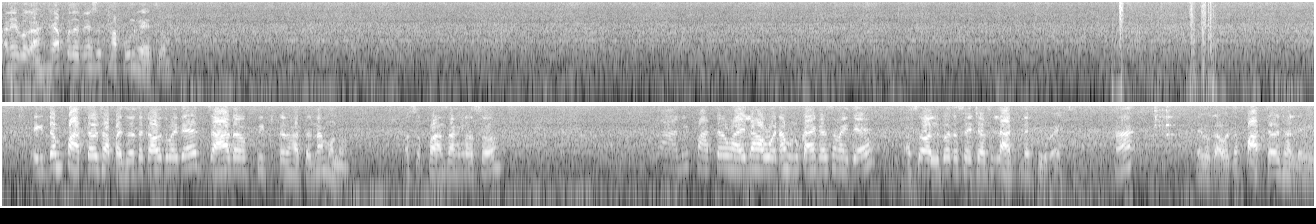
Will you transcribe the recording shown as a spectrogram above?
आणि बघा ह्या पद्धतीने असं थापून घ्यायचं. एकदम पातळ थापायचं. तर काय होतं माहिती आहे जाड पीठ राहतं ना म्हणून. असं पान चांगलं असं आणि पातळ व्हायला हवं ना म्हणून काय करायचं माहिती आहे असं अलगत असं लाटणं फिरवायचं. हां? हे बघा आता पातळ झालं हे.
